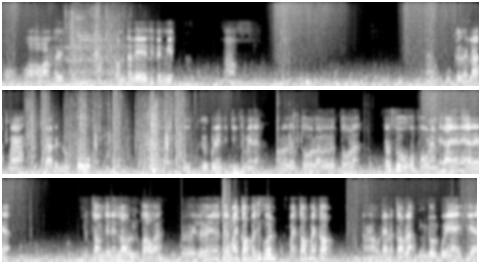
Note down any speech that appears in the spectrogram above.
โอ้ว้าวะเฮ้ย ต้นทะเลที่เป็นมิตรอ้าวอ้าวกูเกิดละมากลายเป็นลูกปูนี่คือผู้เล่นจริงๆใช่ไหมเนี่ย เราเริ่มโตเราเริ่มโตแล้วเราสู้กับพวกนั้นไม่ได้แน่ๆเลยอะ มันจ้องจะเล่นเราหรือเปล่าวะเฮ้ยเลยเจอไม้กอล์ฟไปทุกคน ไม้กอล์ฟไม้กอล์ฟอ้าวได้ไม้กอล์ฟละมึงโดนกูแน่ไอ้เหี้ย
